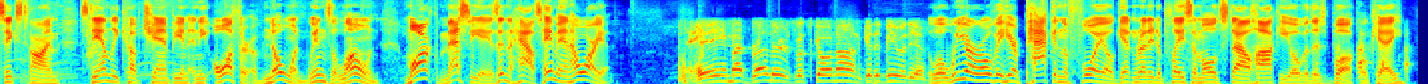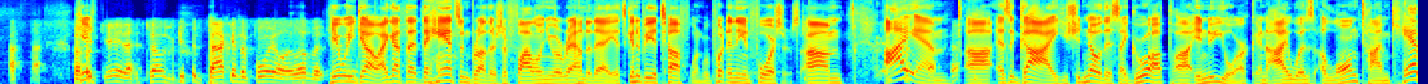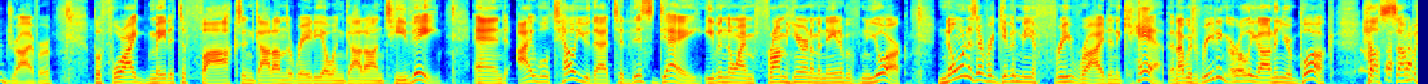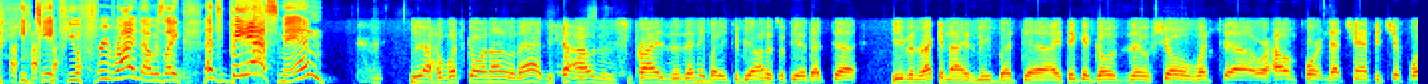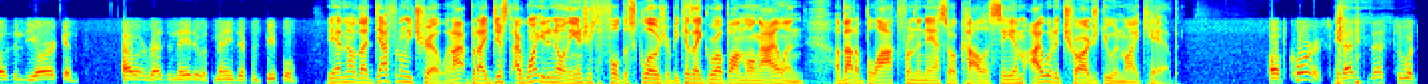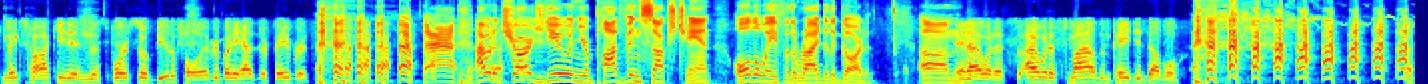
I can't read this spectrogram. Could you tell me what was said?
six time Stanley Cup champion, and the author of No One Wins Alone. Mark Messier is in the house. Hey, man, how are you? Hey, my brothers, what's going on? Good to be with you. Well, we are over here packing the foil, getting ready to play some old style hockey over this book, okay? Here's, okay, that sounds good. Packing the foil, I love it. Here we go. I got the the Hanson brothers are following you around today. It's going to be a tough one. We're putting in the enforcers. Um, I am uh, as a guy. You should know this. I grew up uh, in New York, and I was a long time cab driver before I made it to Fox and got on the radio and got on TV. And I will tell you that to this day, even though I'm from here and I'm a native of New York, no one has ever given me a free ride in a cab. And I was reading early on in your book how somebody gave you a free ride, and I was like, that's BS, man. Yeah, what's going on with that? Yeah, I was as surprised as anybody, to be honest with you, that uh, even recognized me. But uh, I think it goes to show what uh, or how important that championship was in New York and how it resonated with many different people. Yeah, no, that's definitely true. And I, but I just I want you to know, in the interest of full disclosure, because I grew up on Long Island, about a block from the Nassau Coliseum, I would have charged you in my cab. Of course, but that's that's what makes hockey and the sport so beautiful. Everybody has their favorites. I would have charged you and your Potvin sucks chant all the way for the ride to the Garden. Um, and I would have I would have smiled and paid you double.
